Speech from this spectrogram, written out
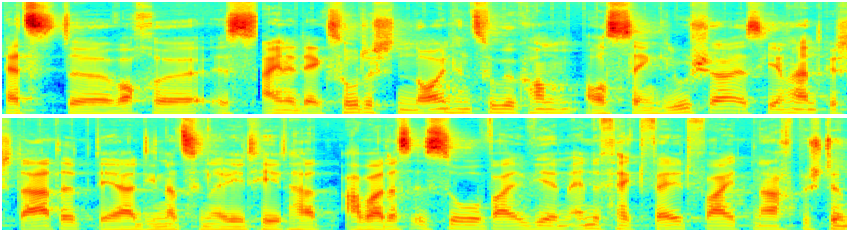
letzte Woche ist eine der exotischen Neuen hinzugekommen. Aus St. Lucia ist jemand gestartet, der die Nationalität hat. Aber das ist so, weil wir im Endeffekt weltweit nach bestimmten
